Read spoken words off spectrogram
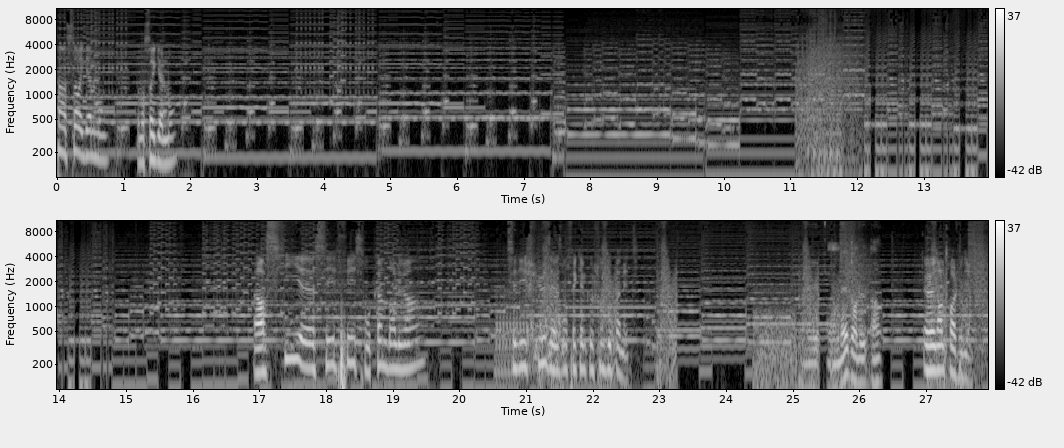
balancer un sort également. Comment ça également Alors si euh, ces effets sont comme dans le 1, c'est des chieuses elles ont fait quelque chose de pas net. Et on est dans le 1. Euh, dans le 3 je veux dire.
